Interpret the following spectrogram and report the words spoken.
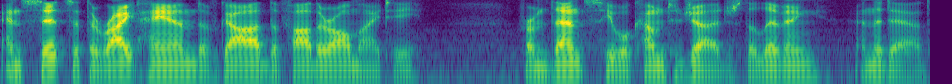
and sits at the right hand of God the Father Almighty. From thence he will come to judge the living and the dead.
